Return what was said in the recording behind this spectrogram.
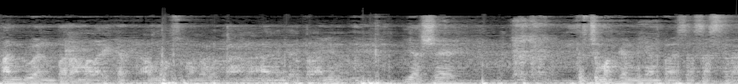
panduan para malaikat Allah Subhanahu wa taala. Amin ya rabbal alamin. Ya Syekh, terjemahkan dengan bahasa sastra.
